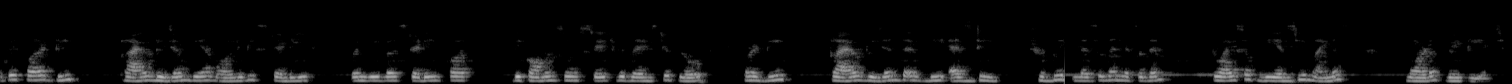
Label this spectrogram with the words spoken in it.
Okay, for a deep triode region, we have already studied when we were studying for the common source stage with the resistive load. For a deep triode region, the VSD should be lesser than lesser than twice of VSG minus mod of VTH.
